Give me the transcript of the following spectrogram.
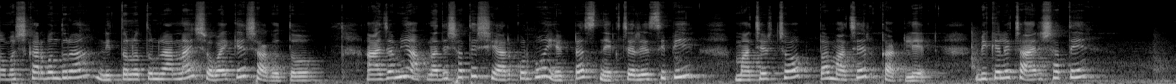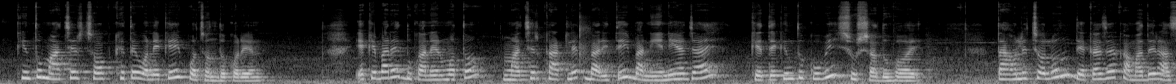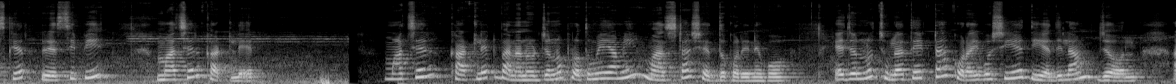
নমস্কার বন্ধুরা, নিত্য নতুন রান্নায় সবাইকে স্বাগত। আজ আমি আপনাদের সাথে শেয়ার করব একটা স্ন্যাক্সের রেসিপি মাছের চপ বা মাছের কাটলেট বিকেলে চায়ের সাথে কিন্তু মাছের চপ খেতে অনেকেই পছন্দ করেন। একেবারে দোকানের মতো মাছের কাটলেট বাড়িতেই বানিয়ে নেওয়া যায়, খেতে কিন্তু খুবই সুস্বাদু হয়। তাহলে চলুন দেখা যাক আমাদের আজকের রেসিপি মাছের কাটলেট মাছের কাটলেট বানানোর জন্য প্রথমেই আমি মাছটা সেদ্ধ করে নেব। এজন্য চুলাতে একটা কড়াই বসিয়ে দিয়ে দিলাম জল।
